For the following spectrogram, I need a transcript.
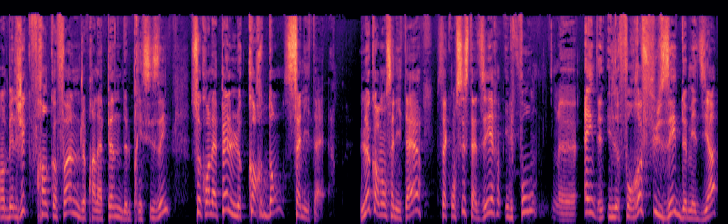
en Belgique francophone, je prends la peine de le préciser, ce qu'on appelle le cordon sanitaire. Le cordon sanitaire, ça consiste à dire il faut, euh, il faut refuser de médias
